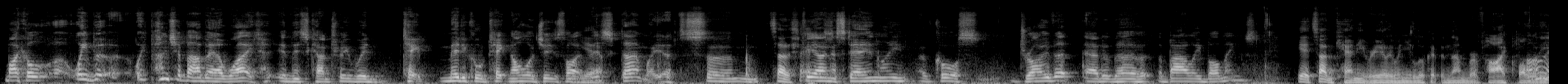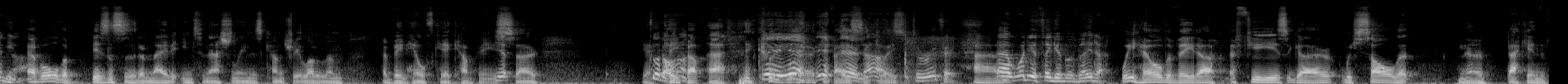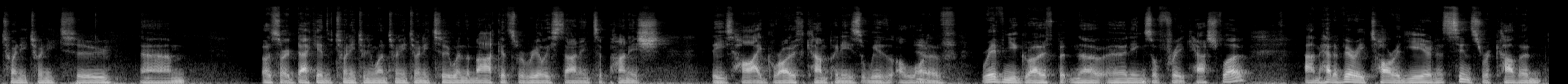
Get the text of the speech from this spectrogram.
Michael, uh, we we punch above our weight in this country with te- medical technologies like yeah. this, don't we? It's um, Fiona Stanley, of course, drove it out of the, the Bali bombings. Yeah, it's uncanny, really, when you look at the number of high quality. Of all the businesses that have made it internationally in this country, a lot of them have been healthcare companies. Yep. So yeah, Good keep up that. Good yeah, yeah, work, yeah, basically. No, it's terrific. Um, uh, what do you think of Avita? We held Avita a few years ago. We sold it, you know, back end of 2022. Um, oh, sorry, back end of 2021, 2022, when the markets were really starting to punish these high growth companies with a lot of revenue growth but no earnings or free cash flow. Um, had a very torrid year and it's since recovered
